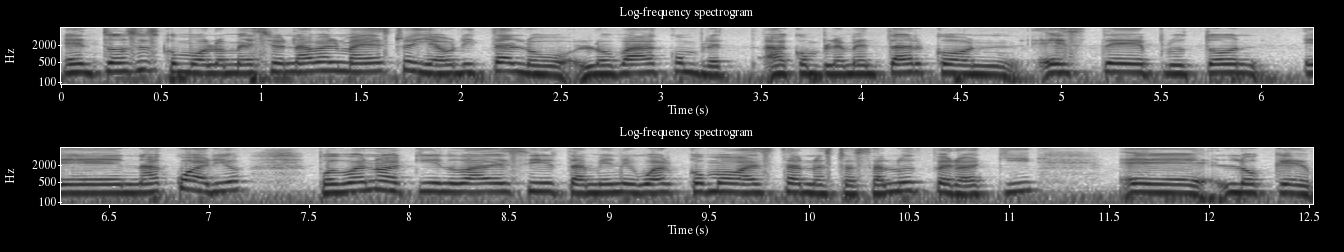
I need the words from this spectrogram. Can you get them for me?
Entonces, como lo mencionaba el maestro y ahorita lo, lo va a, a, complementar con este Plutón en Acuario, pues bueno, aquí nos va a decir también igual cómo va a estar nuestra salud, pero aquí eh, lo que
